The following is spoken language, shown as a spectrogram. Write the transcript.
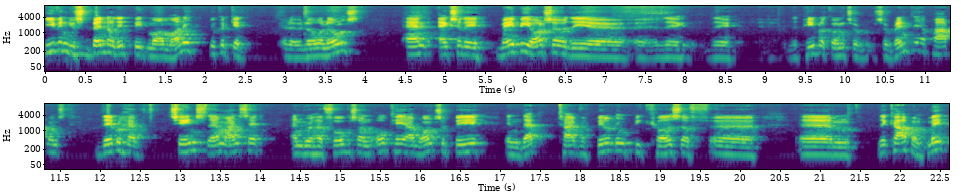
even you spend a little bit more money, you could get lower loans, and actually maybe also the the the the people are going to, to rent the apartments, they will have changed their mindset and will have focus on okay, I want to be in that type of building because of uh, um, the carbon. May,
